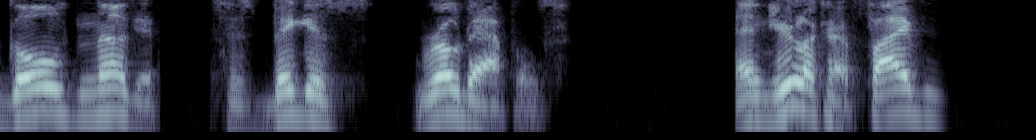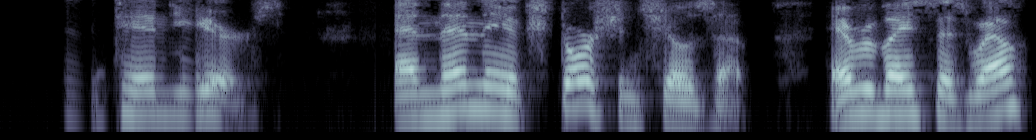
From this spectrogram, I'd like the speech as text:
gold nuggets as big as road apples, and you're looking at five, ten years, and then the extortion shows up everybody says, well,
